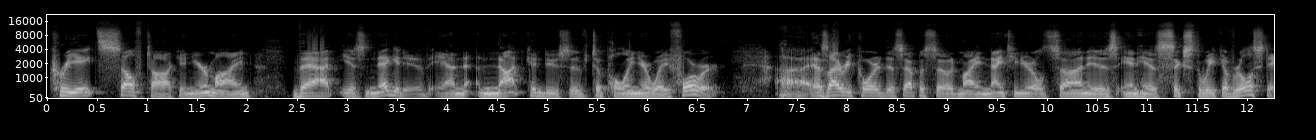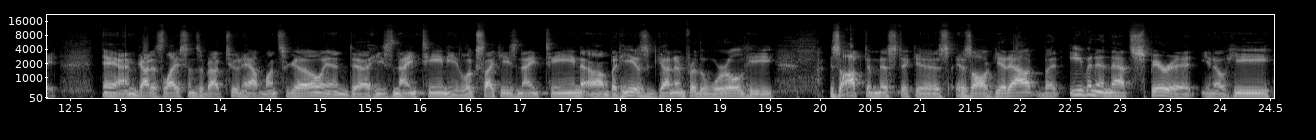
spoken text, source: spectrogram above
create self-talk in your mind that is negative and not conducive to pulling your way forward uh, as I record this episode, my 19 year old son is in his sixth week of real estate and got his license about two and a half months ago. And uh, he's 19. He looks like he's 19, um, but he is gunning for the world. He is optimistic as, as all get out. But even in that spirit, you know, he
